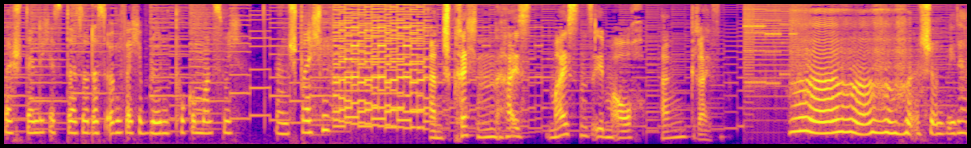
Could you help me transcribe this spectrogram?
weil ständig ist da so, dass irgendwelche blöden Pokémons mich ansprechen. Ansprechen heißt meistens eben auch angreifen. Schon wieder.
